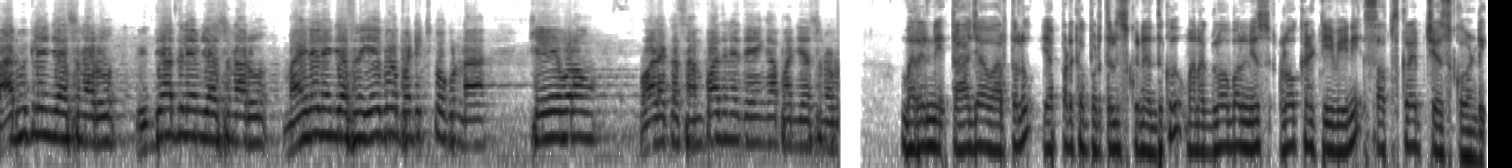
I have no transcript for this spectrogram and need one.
కార్మికులు ఏం చేస్తున్నారు? విద్యార్థులు ఏం చేస్తున్నారు? మహిళలు ఏం చేస్తున్నారు? ఏ కూడా పట్టించుకోకుండా కేవలం వాళ్ళ యొక్క సంపాదన ధ్యేయంగా పనిచేస్తున్నారు. మరిన్ని తాజా వార్తలు ఎప్పటికప్పుడు తెలుసుకునేందుకు మన గ్లోబల్ న్యూస్ లోకల్ టీవీని సబ్స్క్రైబ్ చేసుకోండి.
